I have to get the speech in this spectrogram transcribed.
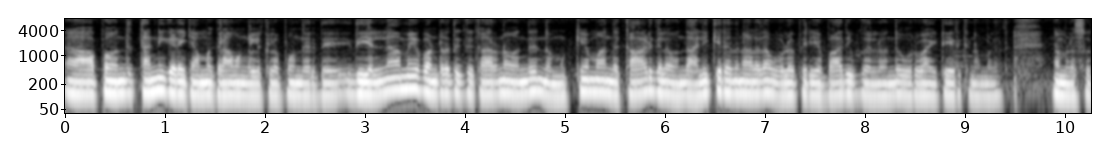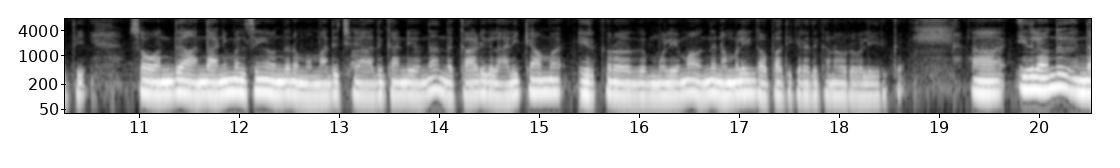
அப்போ வந்து தண்ணி கிடைக்காம கிராமங்களுக்குள்ளே பூந்துடுது இது எல்லாமே பண்ணுறதுக்கு காரணம் வந்து இந்த முக்கியமாக இந்த காடுகளை வந்து அழிக்கிறதுனால தான் இவ்வளோ பெரிய பாதிப்புகள் வந்து உருவாகிட்டே இருக்குது நம்மளை நம்மளை சுற்றி ஸோ வந்து அந்த அனிமல்ஸையும் வந்து நம்ம மதித்து அதுக்காண்டி வந்து அந்த காடுகளை அழிக்காமல் இருக்கிறது மூலயமா வந்து நம்மளையும் காப்பாற்றிக்கிறதுக்கான ஒரு வழி இருக்குது இதில் வந்து இந்த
